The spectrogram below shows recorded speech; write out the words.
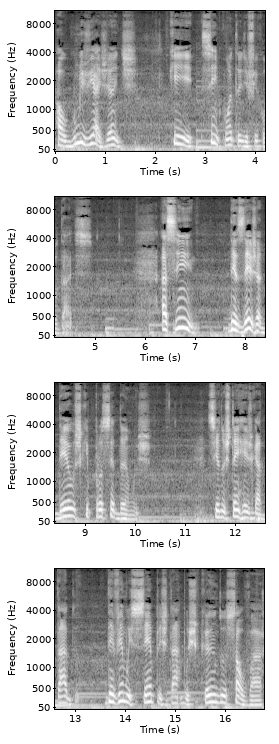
alguns viajantes que se encontra em dificuldades. Assim, deseja Deus que procedamos. Se nos tem resgatado, devemos sempre estar buscando salvar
